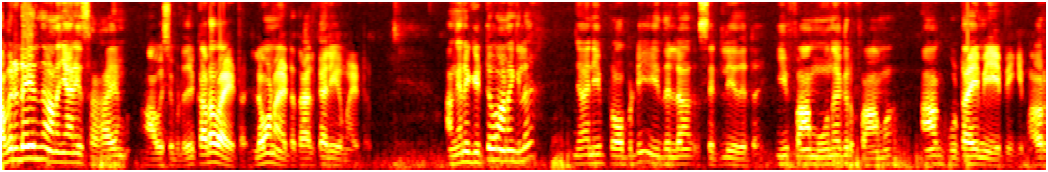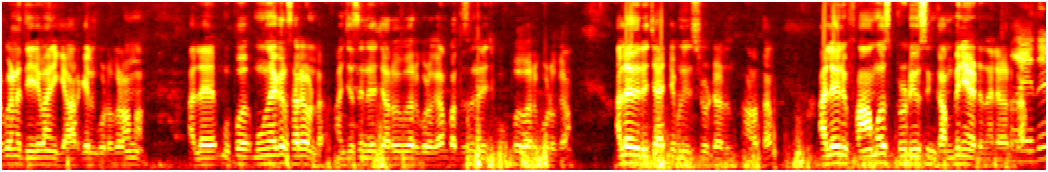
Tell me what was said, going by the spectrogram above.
അവരുടെ നിന്നാണ് ഞാൻ ഈ സഹായം ആവശ്യപ്പെട്ടത് ഒരു കടവായിട്ട് ലോണായിട്ട് താൽക്കാലികമായിട്ട്. അങ്ങനെ കിട്ടുവാണെങ്കിൽ ഞാൻ ഈ പ്രോപ്പർട്ടി ഇതെല്ലാം സെറ്റിൽ ചെയ്തിട്ട് ഈ ഫാം മൂന്നേക്കർ ഫാം ആ കൂട്ടായ്മ ഏൽപ്പിക്കും. അവർക്ക് വേണേൽ തീരുമാനിക്കാം ആർക്കെങ്കിലും കൊടുക്കണമെന്നോ. അല്ലെ മുപ്പത് മൂന്നേക്കർ സ്ഥലമുണ്ട്. അഞ്ച് സെന്റേജ് അറുപത് പേർക്ക് കൊടുക്കാം പത്ത് സെന്റേജ് മുപ്പത് പേർക്ക് കൊടുക്കാം. അല്ലെങ്കിൽ ഒരു ചാരിറ്റബിൾ ഇൻസ്റ്റിറ്റ്യൂട്ട് നടത്താം. അല്ലെങ്കിൽ ഒരു ഫാമേഴ്സ് പ്രൊഡ്യൂസിങ് കമ്പനിയായിട്ട് നിലനിർത്താം. അതായത്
